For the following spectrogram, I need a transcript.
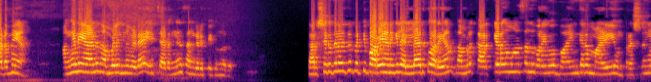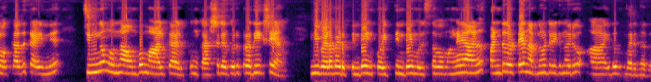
കടമയാണ്. അങ്ങനെയാണ് നമ്മൾ ഇന്നിവിടെ ഈ ചടങ്ങ് സംഘടിപ്പിക്കുന്നത്. കർഷക ദിനത്തെ പറ്റി പറയുകയാണെങ്കിൽ എല്ലാവർക്കും അറിയാം. നമ്മൾ കർക്കിടക മാസം എന്ന് പറയുമ്പോൾ ഭയങ്കര മഴയും പ്രശ്നങ്ങളും ഒക്കെ അത് കഴിഞ്ഞ് ചിങ്ങം ഒന്നാവുമ്പോൾ ആൾക്കാർക്കും കർഷകർക്കും ഒരു പ്രതീക്ഷയാണ്. ഇനി വിളവെടുപ്പിന്റെയും കൊയ്ത്തിന്റെയും ഉത്സവം അങ്ങനെയാണ് പണ്ട് തൊട്ടേ നടന്നുകൊണ്ടിരിക്കുന്ന ഒരു ഇത് വരുന്നത്.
